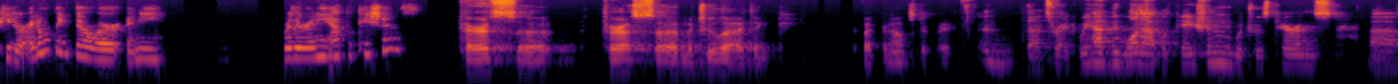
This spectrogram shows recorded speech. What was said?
Peter, I don't think there were any, were there any applications? Terrace, uh, Terrace uh, Matula, I think, if I pronounced it right. Uh, That's right. We had the one application, which was Terrence uh,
